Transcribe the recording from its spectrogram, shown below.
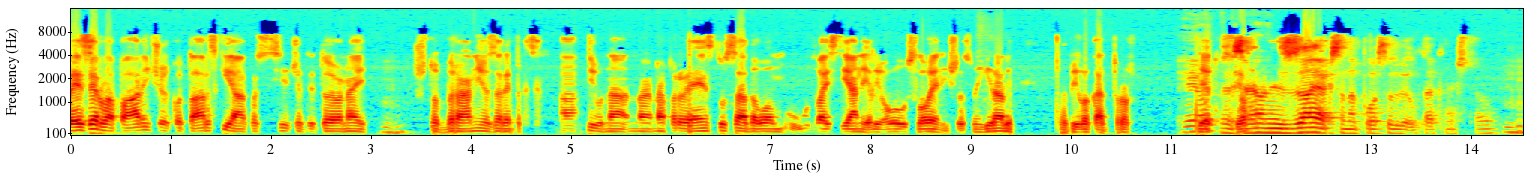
rezerva Baniću je Kotarski, ako se sjećate, to je onaj Mhm. što branio za reprezentaciju na, na, na prvenstvu sad ovom u 21 ili ovo u Sloveniji što smo igrali. To je bilo kad prošlo. E, Ljeto. a- E, Sad on je Zajaksa na posudbi ili tak nešto. mhm.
